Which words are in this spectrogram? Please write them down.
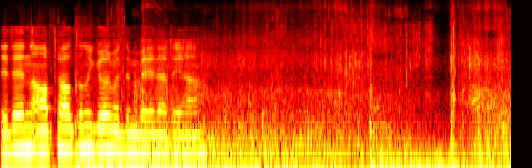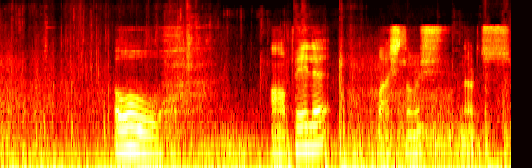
Dedenin AP aldığını görmedim beyler ya. Oo. AP ile başlamış. Nerdus.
